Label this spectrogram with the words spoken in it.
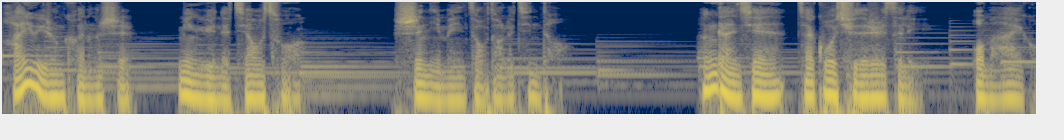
还有一种可能是命运的交错。是你们走到了尽头。很感谢在过去的日子里，我们爱过，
